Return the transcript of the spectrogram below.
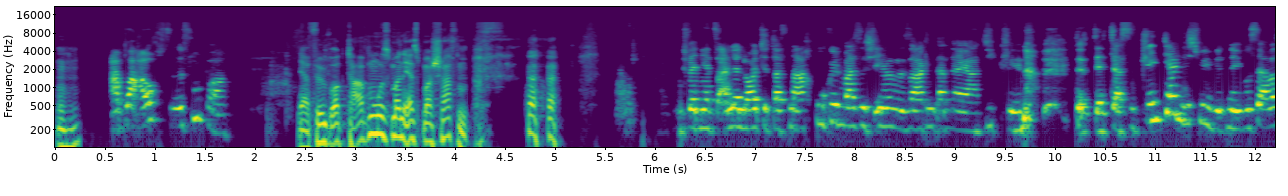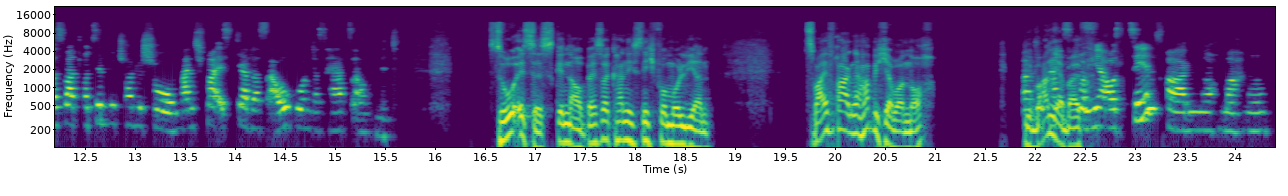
Mhm. Aber auch super. Ja, fünf Oktaven muss man erstmal schaffen. Und wenn jetzt alle Leute das nachgoogeln, was ich eher sagen, dann, naja, die Kleine, das, das, das, klingt ja nicht wie Whitney Houston, aber es war trotzdem eine tolle Show. Manchmal ist ja das Auge und das Herz auch mit. So ist es, genau. Besser kann ich es nicht formulieren. Zwei Fragen habe ich aber noch. Wir aber waren ja bei von mir aus zehn Fragen noch machen.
